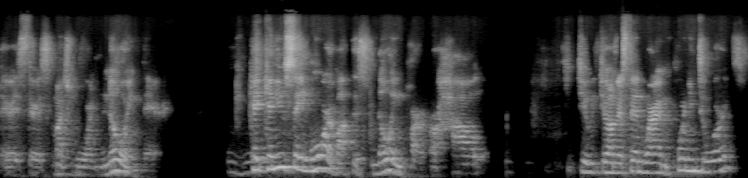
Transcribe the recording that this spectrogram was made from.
There is there's much more knowing there. Mm-hmm. Can, can you say more about this knowing part or how do you, do you understand where I'm pointing towards?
